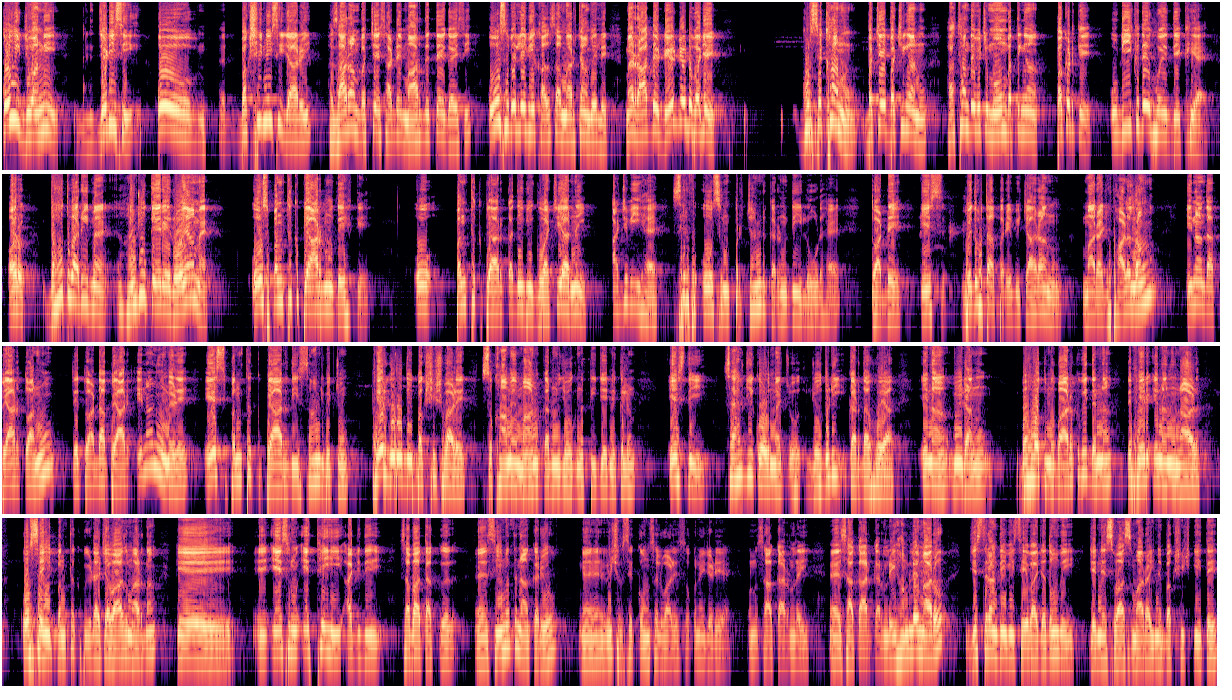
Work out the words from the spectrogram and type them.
ਕੋਈ ਜਵਾਨੀ ਜਿਹੜੀ ਸੀ, ਉਹ ਬਖਸ਼ੀ ਨਹੀਂ ਸੀ ਜਾ ਰਹੀ। ਹਜ਼ਾਰਾਂ ਬੱਚੇ ਸਾਡੇ ਮਾਰ ਦਿੱਤੇ ਗਏ ਸੀ। ਉਸ ਵੇਲੇ ਵੀ ਖਾਲਸਾ ਮਾਰਚਾਂ ਵੇਲੇ ਮੈਂ ਰਾਤ ਦੇ 1:30 ਵਜੇ ਗੁਰਸਿੱਖਾਂ ਨੂੰ, ਬੱਚੇ ਬੱਚੀਆਂ ਨੂੰ ਹੱਥਾਂ ਦੇ ਵਿੱਚ ਮੋਮਬੱਤੀਆਂ ਪਕੜ ਕੇ ਉਡੀਕਦੇ ਹੋਏ ਦੇਖਿਆ ਔਰ ਬਹੁਤ ਵਾਰੀ ਮੈਂ ਹੰਝੂ ਕੇਰੇ ਰੋਇਆ ਮੈਂ ਉਸ ਪੰਥਕ ਪਿਆਰ ਨੂੰ ਦੇਖ ਕੇ। ਉਹ ਪੰਥਕ ਪਿਆਰ ਕਦੀ ਵੀ ਗਵਾਚਿਆ ਨਹੀਂ, ਅੱਜ ਵੀ ਹੈ, ਸਿਰਫ ਉਸ ਨੂੰ ਪ੍ਰਚੰਡ ਕਰਨ ਦੀ ਲੋੜ ਹੈ। ਤੁਹਾਡੇ ਇਸ ਵਿਦਵਤਾ ਭਰੇ ਵਿਚਾਰਾਂ ਨੂੰ ਮਹਾਰਾਜ ਫਲ ਲਾਉਣ, ਇਹਨਾਂ ਦਾ ਪਿਆਰ ਤੁਹਾਨੂੰ ਤੇ ਤੁਹਾਡਾ ਪਿਆਰ ਇਹਨਾਂ ਨੂੰ ਮਿਲੇ, ਇਸ ਪੰਥਕ ਪਿਆਰ ਦੀ ਸਾਂਝ ਵਿੱਚੋਂ ਫਿਰ ਗੁਰੂ ਦੀ ਬਖਸ਼ਿਸ਼ ਵਾਲੇ ਸੁਖਾਵੇਂ ਮਾਣ ਕਰਨ ਯੋਗ ਨਤੀਜੇ ਨਿਕਲਣ, ਇਸ ਦੀ ਸਾਹਿਬ ਜੀ ਕੋਲ ਮੈਂ ਜੋ- ਜੋਦੜੀ ਕਰਦਾ ਹੋਇਆ ਇਹਨਾਂ ਵੀਰਾਂ ਨੂੰ ਬਹੁਤ ਮੁਬਾਰਕ ਵੀ ਦਿੰਨਾ ਤੇ ਫਿਰ ਇਹਨਾਂ ਨੂੰ ਨਾਲ ਉਸੇ ਹੀ ਪੰਥਕ ਪੀੜਾ ਚ ਆਵਾਜ਼ ਮਾਰਦਾ ਕਿ ਇਸ ਨੂੰ ਇੱਥੇ ਹੀ ਅੱਜ ਦੀ ਸਭਾ ਤੱਕ ਅ, ਸੀਮਤ ਨਾ ਕਰਿਓ। ਵਿਸ਼ਵ ਸਿੱਖ ਕੌਂਸਲ ਵਾਲੇ ਸੁਪਨੇ ਜਿਹੜੇ ਹੈ ਉਹਨੂੰ ਸਾਕਾਰਨ ਲਈ ਸਾਕਾਰ ਕਰਨ ਲਈ ਹਮਲੇ ਮਾਰੋ। ਜਿਸ ਤਰ੍ਹਾਂ ਦੀ ਵੀ ਸੇਵਾ ਜਦੋਂ ਵੀ ਜਿੰਨੇ ਸਵਾਸ ਮਹਾਰਾਜ ਨੇ ਬਖਸ਼ਿਸ਼ ਕੀਤੇ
